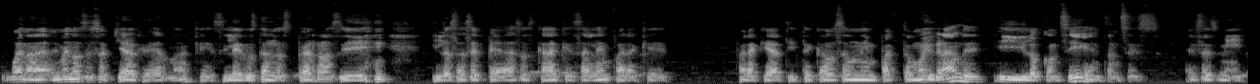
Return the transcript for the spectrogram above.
bueno, al menos eso quiero creer, ¿no? Que si le gustan los perros y y los hace pedazos cada que salen para que para que a ti te cause un impacto muy grande y lo consigue. Entonces esa es mi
